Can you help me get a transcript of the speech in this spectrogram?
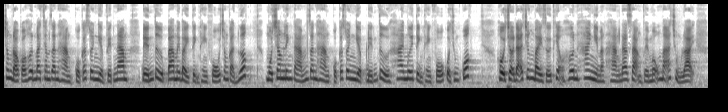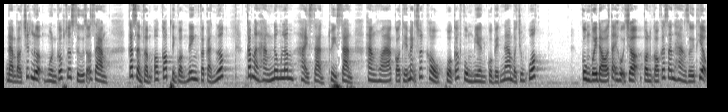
trong đó có hơn 300 gian hàng của các doanh nghiệp Việt Nam đến từ 37 tỉnh thành phố trong cả nước, 108 gian hàng của các doanh nghiệp đến từ 20 tỉnh thành phố của Trung Quốc. Hội trợ đã trưng bày giới thiệu hơn 2.000 mặt hàng đa dạng về mẫu mã chủng loại, đảm bảo chất lượng, nguồn gốc xuất xứ rõ ràng, các sản phẩm ô cóp tỉnh Quảng Ninh và cả nước, các mặt hàng nông lâm, hải sản, thủy sản, hàng hóa có thế mạnh xuất khẩu của các vùng miền của Việt Nam và Trung Quốc. Cùng với đó tại hội trợ còn có các gian hàng giới thiệu,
